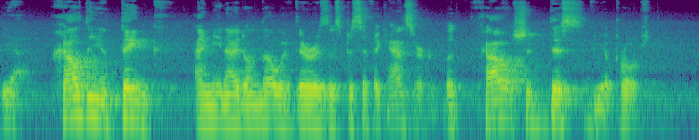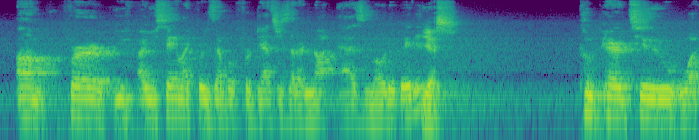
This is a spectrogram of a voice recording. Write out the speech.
Yeah. how do you think i mean i don't know if there is a specific answer but how should this be approached Um, for are you saying like for example for dancers that are not as motivated? yes Compared to what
